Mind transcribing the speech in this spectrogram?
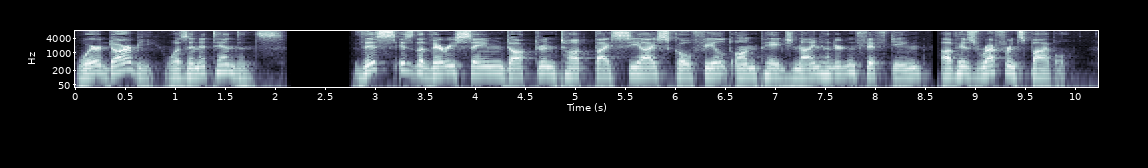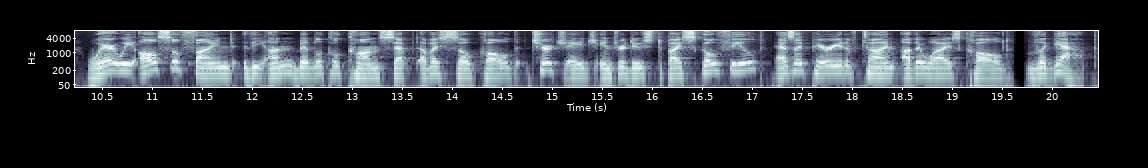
where Darby was in attendance. This is the very same doctrine taught by C.I. Scofield on page 915 of his reference Bible, where we also find the unbiblical concept of a so called church age introduced by Scofield as a period of time otherwise called the gap.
